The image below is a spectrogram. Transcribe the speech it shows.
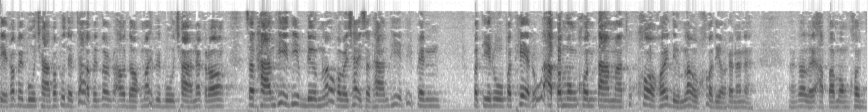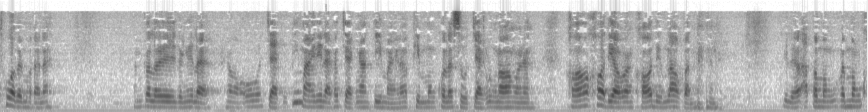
ติเขาไปบูชา พระพุทธเจ้าเป็นต้นเอาดอกไม้ไปบูชานักร้อง สถานที่ที่ดื่มเหล้าก็ไม่ใช่สถานที่ที่เป็นปฏิรูปประเทศรู้อัปมงคลตามมาทุกข้อเขาให้ดื่มเหล้าข้อเดียวแค่นั้นนะมันก็เลยอัปมงคลทั่วไปหมดนะมันก็เลยอย่างนี้แหละเขาบอกโอ้แจกปีใหม่นี่แหละเขาแจกงานปีใหม่แล้ว พิมพ์มงคลสูตรแจกลูกน้องเหมือนกันขอข้อเดียวกันขอดื่มเหล้าก่อน ที่เหลืออัปมงมงค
